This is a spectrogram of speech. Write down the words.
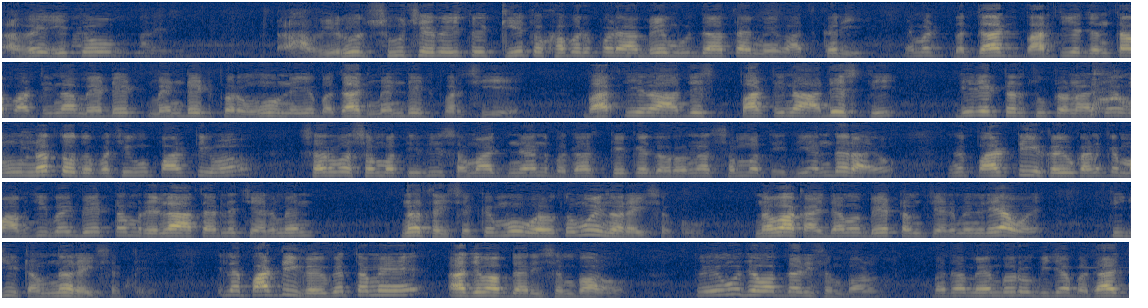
હવે એ તો આ વિરોધ શું છે? એ તો કે તો ખબર પડે. આ બે મુદ્દા હતા, મેં વાત કરી. એમાં બધા જ ભારતીય જનતા પાર્ટીના મેન્ડેટ મેન્ડેટ પર હું ને એ બધા જ મેન્ડેટ પર છીએ. ભારતીયના આદેશ, પાર્ટીના આદેશથી ડિરેક્ટર ચૂંટણા છે. હું નહોતો તો પછી હું પાર્ટીમાં સર્વસંમતિથી સમાજના બધા ટેકેદારોના સંમતિથી અંદર આવ્યો. અને પાર્ટીએ કહ્યું, કારણ કે માવજીભાઈ બે ટર્મ રેલા હતા એટલે ચેરમેન ન થઈ શકે. હું હોય તો હું ન રહી શકું. નવા કાયદામાં બે ટર્મ ચેરમેન રહ્યા હોય, ત્રીજી ટર્મ ન રહી શકે. એટલે પાર્ટી કહ્યું કે તમે આ જવાબદારી સંભાળો. તો એ હું જવાબદારી સંભાળું બધા મેમ્બરો, બીજા બધા જ,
